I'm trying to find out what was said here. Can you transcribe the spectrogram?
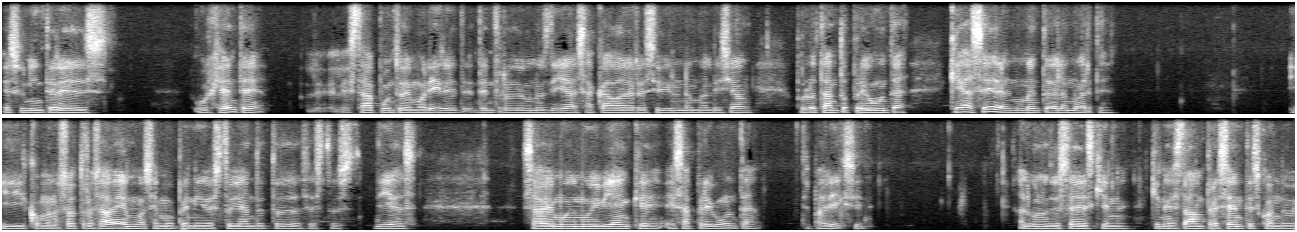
es un interés urgente. Está a punto de morir eh, dentro de unos días. Acaba de recibir una maldición. Por lo tanto, pregunta, ¿qué hacer al momento de la muerte? Y como nosotros sabemos, hemos venido estudiando todos estos días, sabemos muy bien que esa pregunta de Parixit algunos de ustedes quienes estaban presentes cuando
